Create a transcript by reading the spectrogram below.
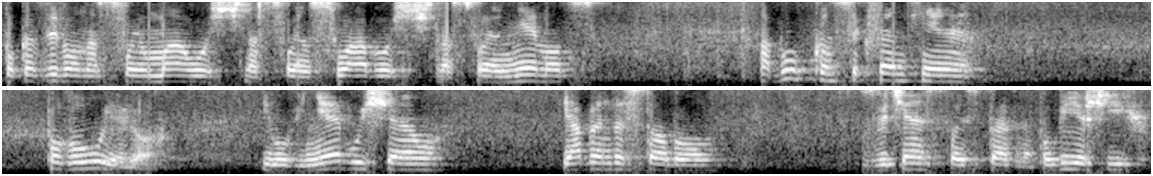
pokazywał na swoją małość, na swoją słabość, na swoją niemoc, a Bóg konsekwentnie powołuje go i mówi, nie bój się, ja będę z Tobą, zwycięstwo jest pewne, pobijesz ich,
